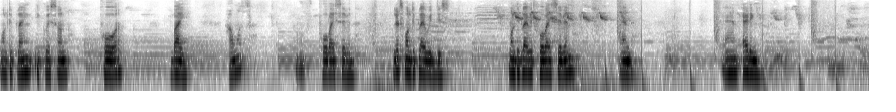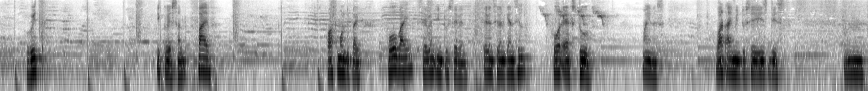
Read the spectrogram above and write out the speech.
Multiplying equation 4 by how much? 4 by 7 let's multiply with this. Multiply with 4 by 7 and and adding with equation 5 first multiply 4 by 7 into 7 7 7 cancel. 4x2 minus. What I mean to say is this. Mm,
